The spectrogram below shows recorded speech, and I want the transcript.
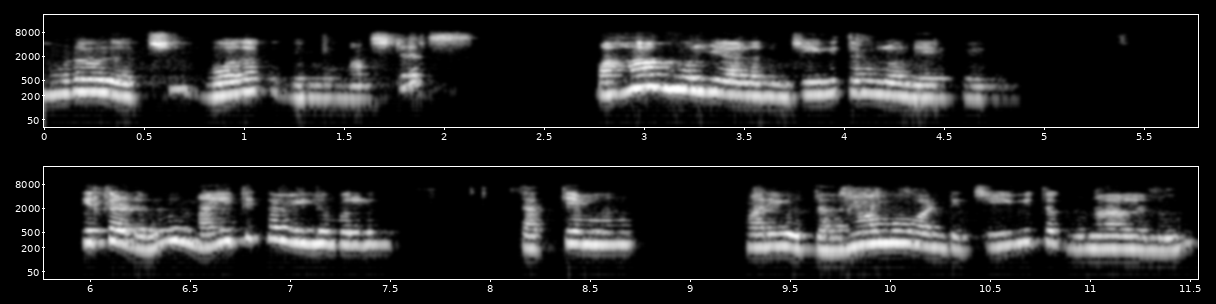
మూడవది వచ్చి బోధక గురువు మాస్టర్స్. మహామూల్యాలను జీవితంలో నేర్పాడు ఇతడు నైతిక విలువలు సత్యము మరియు ధర్మము వంటి జీవిత గుణాలను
